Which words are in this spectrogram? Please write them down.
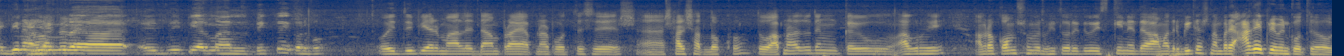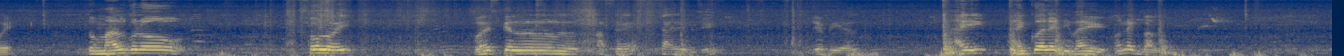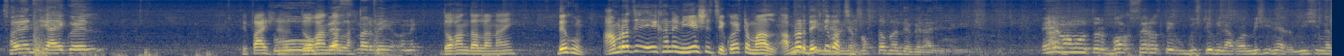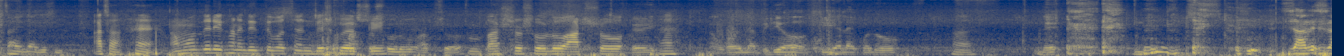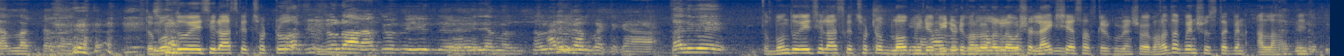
একদিন আমরা এই দুই পেয়ার মাল বিক্রয় করব। ওই দুই পেয়ার মালের দাম প্রায় আপনার পড়তেছে সাড়ে সাত লক্ষ। তো আপনারা যদি কেউ আগ্রহী আমরা কম সময়ের ভিতরে দেবো স্ক্রিনে দেওয়া আমাদের বিকাশ নাম্বারে আগেই পেমেন্ট করতে হবে। তো মালগুলো ষোলোই ভয়েস স্কেল আছে চার inch JBL. High high quality ভাই অনেক ভালো। ছয় ইঞ্চি হাই কোয়েল তুই পাইস না দোকানদার দোকানদারলা নাই। দেখুন আমরা যে এখানে নিয়ে এসেছি কয়েকটা মাল আপনারা দেখতে পাচ্ছেন। বক্তব্য দেবে রাজি নাকি এই মামু তোর বক্সের হতে গোষ্ঠী বিলাক মেশিনের মেশিনের চাহিদা বেশি। আচ্ছা হ্যাঁ আমাদের এখানে দেখতে পাচ্ছেন বেশ কয়েকটি। পাঁচশো ষোলো আটশো হ্যাঁ। কইলা ভিডিও পিএলআই হ্যাঁ। সাড়ে চার লাখ টাকা। তো বন্ধু এই ছিল আজকে ছোট্ট তো বন্ধু এই ছিল আজকে ছোট্ট ব্লগ ভিডিও। ভিডিওটি ভালো লাগলে অবশ্যই লাইক শেয়ার সাবস্ক্রাইব করবেন। সবাই ভালো থাকবেন সুস্থ থাকবেন। আল্লাহ হাফেজ।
